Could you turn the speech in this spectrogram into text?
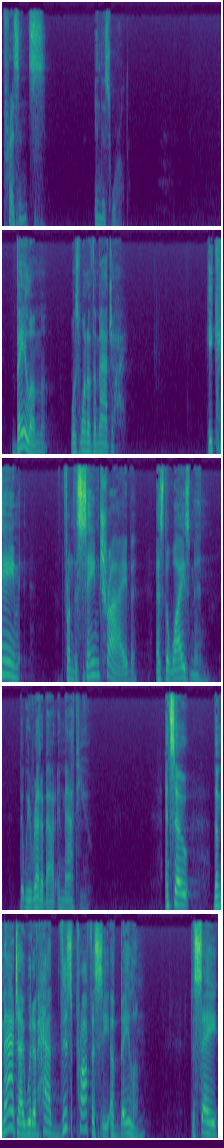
presence in this world. Balaam was one of the Magi. He came from the same tribe as the wise men that we read about in Matthew. And so the Magi would have had this prophecy of Balaam to say,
